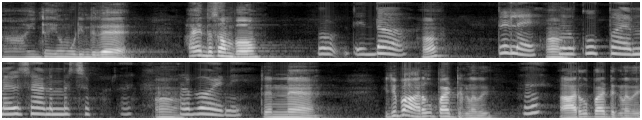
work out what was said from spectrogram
ആ അതിന്റെ കൈമ മൂടിണ്ടല്ലേ ആ എന്താ സംഭവം? ഇതാ. ഇതല്ലേ നമുക്ക് ഉപ്പായ്മ സാധനം പോയിനി തന്നെ. ഇതിപ്പോ ആറ് ഉപ്പായ ഇട്ടിക്കണത്? ആറ് ഉപ്പായ ഇട്ടിക്കണത്?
